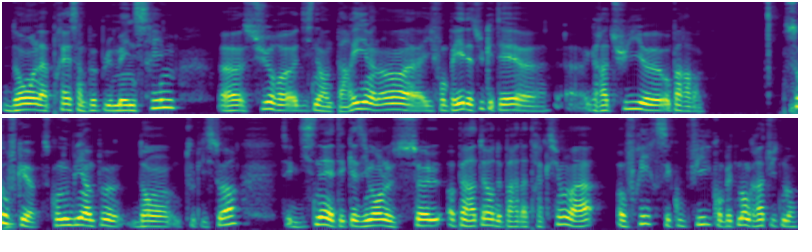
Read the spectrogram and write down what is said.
dans la presse un peu plus mainstream sur Disneyland Paris. Maintenant, ils font payer des trucs qui étaient gratuits auparavant. Sauf que, ce qu'on oublie un peu dans toute l'histoire, c'est que Disney était quasiment le seul opérateur de parcs d'attraction à offrir ses coupes-fils complètement gratuitement.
